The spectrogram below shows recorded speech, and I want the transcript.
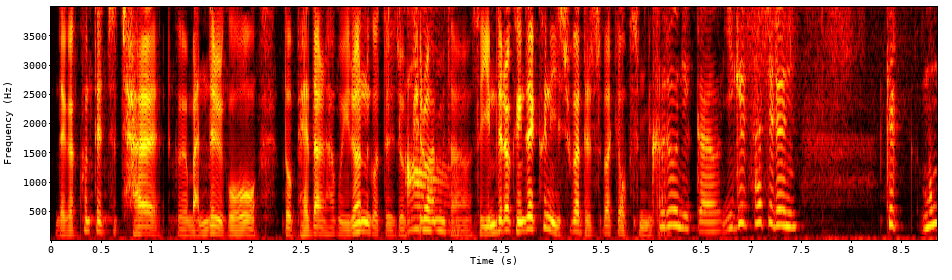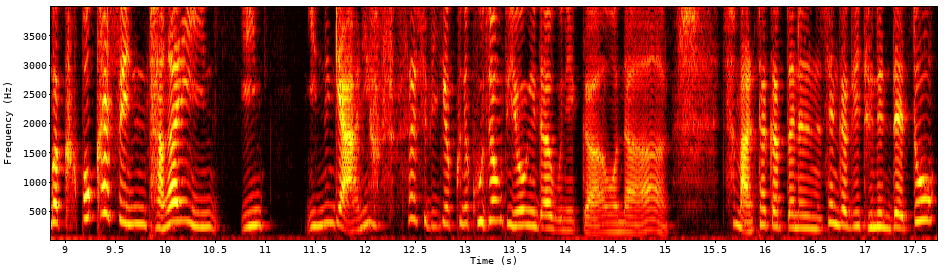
내가 콘텐츠 잘그 만들고 또 배달하고 이런 것들이 좀 아. 필요합니다. 그래서 임대료가 굉장히 큰 이슈가 될 수밖에 없습니다. 그러니까요. 이게 사실은 그 뭔가 극복할 수 있는 방안이 인, 있는 게 아니어서 사실 이게 그냥 고정 비용이다 보니까 워낙 참 안타깝다는 생각이 드는데 또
